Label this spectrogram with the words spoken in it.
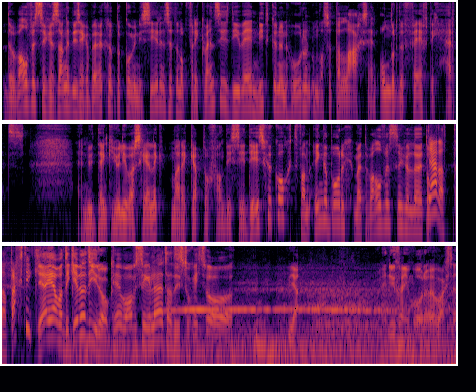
De walvissengezangen die ze gebruiken om te communiceren zitten op frequenties die wij niet kunnen horen omdat ze te laag zijn, onder de 50 hertz. En nu denken jullie waarschijnlijk, maar ik heb toch van die cd's gekocht van Ingeborg met walvissengeluid op. Ja, dat, dat dacht ik. Ja, ja, want ik heb dat hier ook. Hè. Walvissen geluid, dat is toch echt zo... Ja. En nu ga je hem horen, hè. Wacht, hè.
